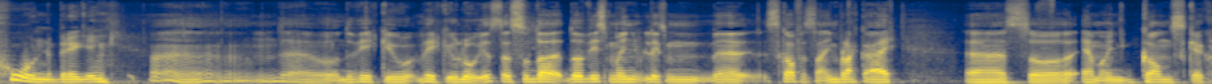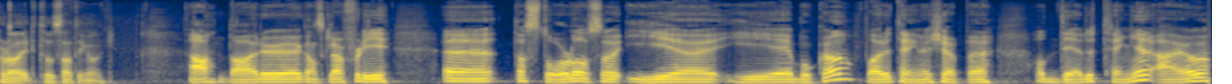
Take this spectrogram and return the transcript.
kornbrygging. Det, jo, det virker, jo, virker jo logisk. Så da, da hvis man liksom eh, skaffer seg en blekka her, eh, så er man ganske klar til å sette i gang. Ja, da er du ganske klar, fordi eh, da står det også i, eh, i boka hva du trenger å kjøpe. Og det du trenger, er jo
